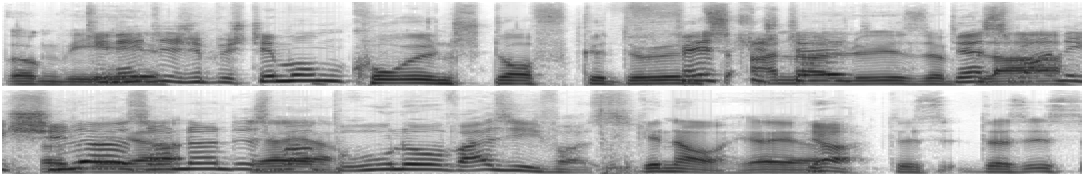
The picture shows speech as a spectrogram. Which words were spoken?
Irgendwie genetische Bestimmung Kohlenstoffgedöns, festgestellt. Analyse, bla. das war nicht Schiller, Irgendwie, ja. sondern das ja, war ja. Bruno, weiß ich was. Genau, ja, ja. Ja. Das, das ist,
